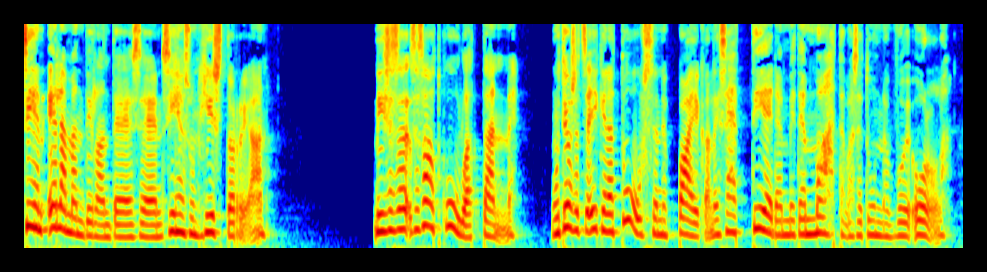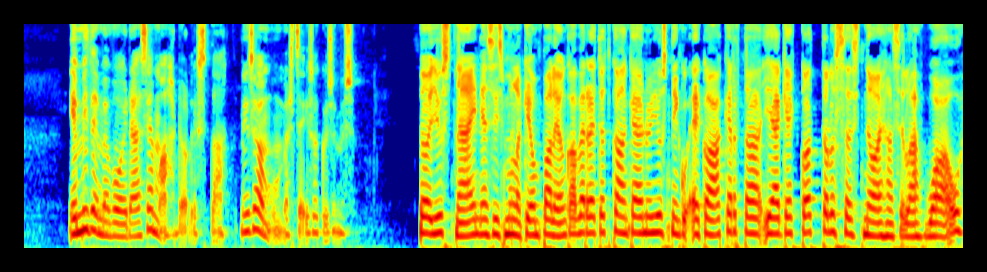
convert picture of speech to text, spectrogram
siihen elämäntilanteeseen, siihen sun historiaan, niin sä, sä saat kuulua tänne. Mutta jos et sä ikinä tuu sinne paikalle, niin sä et tiedä, miten mahtava se tunne voi olla. Ja miten me voidaan se mahdollistaa. Niin se on mun mielestä se iso kysymys. Se on just näin, ja siis mullakin on paljon kavereita, jotka on käynyt just niinku ekaa kertaa jääkiekkoottelussa, ja sitten ne on ihan sillä wow,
